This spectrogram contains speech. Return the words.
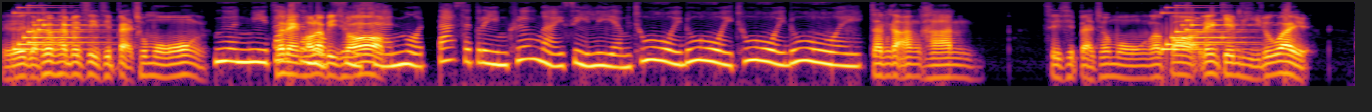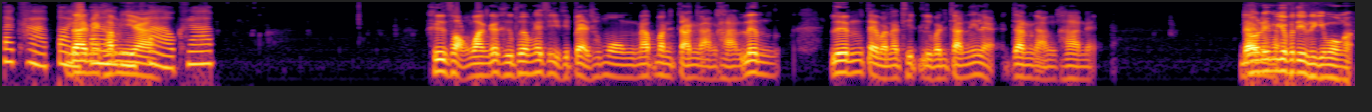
เออจะเพิ่มให้เป็นสี่สิบแปดชั่วโมง เงินมีแสดงความรับผิดชอบสี่แสนหมดต้าสตรีมเครื่องหมายสี่เหลี่ยมช่วยด้วยช่วยด้วย จันทร์กับอังคาร สี่สิบแปดชั่วโมง แล้วก็เล่นเกมผีด้วย ตะขาบต่อยได้ไหมตาครับหรืเฮีอย เปล่าครับ คือสองวันก็คือเพิ่มให้สี่สิบแปดชั่วโมง นับวันจันทร์กับอังคารเริ่ม เริ่มตั้งแต่วันอาทิตย์หรือวันจันทร์นี่แหละ จันทร์กับอังคารเนี่ยแล้ววันไหนี้มมึงครับจะปฏิบัติถึงกี่โมงอะ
